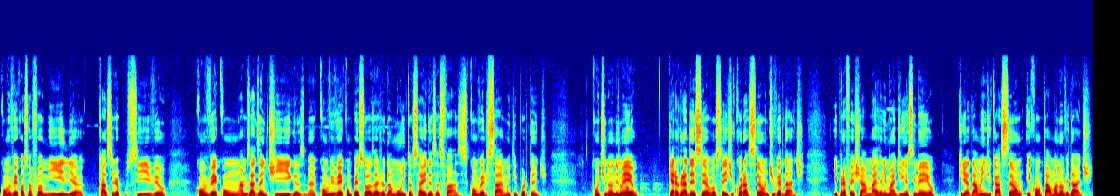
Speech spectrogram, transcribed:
Conviver com a sua família, caso seja possível. conviver com amizades antigas, né? conviver com pessoas ajuda muito a sair dessas fases. Conversar é muito importante. Continuando o Muito e-mail, quero agradecer a vocês de coração, de verdade. E para fechar mais animadinho esse e-mail, queria dar uma indicação e contar uma novidade.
